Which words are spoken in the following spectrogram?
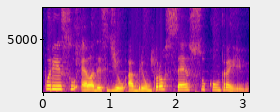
Por isso, ela decidiu abrir um processo contra ele.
